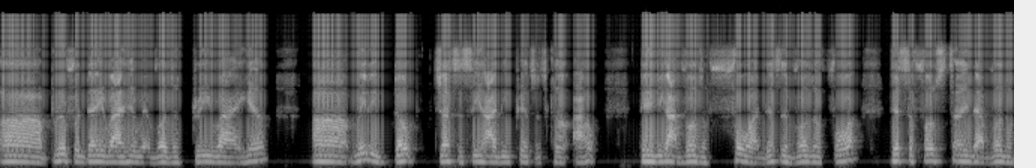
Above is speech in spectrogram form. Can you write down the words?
uh, beautiful day right here with version 3 right here. Uh, really dope just to see how these pictures come out. Then you got version 4. This is version 4. This is the first time that version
